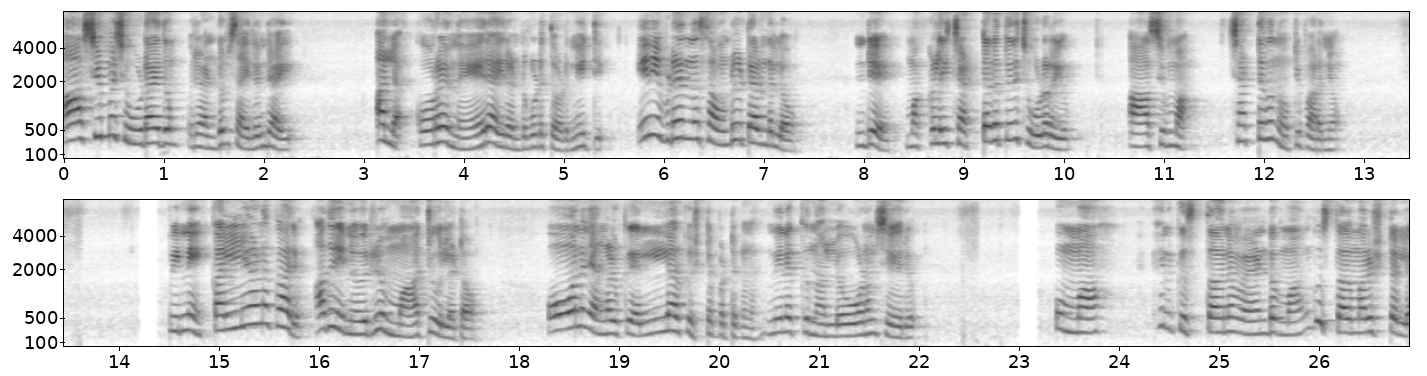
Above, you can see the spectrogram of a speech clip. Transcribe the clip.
ആസ്യമ്മ ചൂടായതും രണ്ടും സൈലന്റായി അല്ല കുറേ നേരമായി രണ്ടും കൂടെ തുടങ്ങിയിട്ട്. ഇനി ഇവിടെ നിന്ന് സൗണ്ട് കിട്ടാറുണ്ടല്ലോ. എന്റെ മക്കൾ ഈ ചട്ടകത്തിന് ചൂടറിയും. ആശുമ്മ ചട്ടകം നോക്കി പറഞ്ഞു. പിന്നെ കല്യാണക്കാരും അതിന് ഒരു മാറ്റവും കേട്ടോ ഓനെ ഞങ്ങൾക്ക് എല്ലാവർക്കും ഇഷ്ടപ്പെട്ടിക്കണ് നിനക്ക് നല്ലോണം ചേരും. ഉമ്മ എനിക്ക് ഉസ്താദിനെ വേണ്ട ഉമ്മ. എനിക്ക് ഉസ്താദ്മാരെ ഇഷ്ടമല്ല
